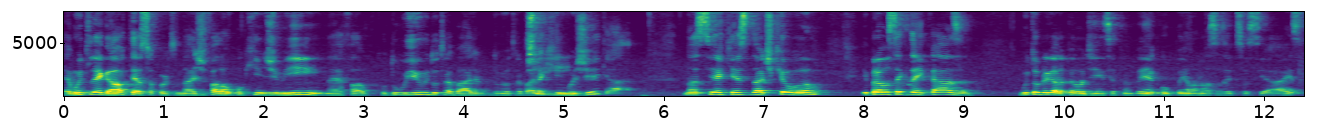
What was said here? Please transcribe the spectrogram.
É muito legal ter essa oportunidade de falar um pouquinho de mim, né? Falar um pouco do Will e do trabalho, do meu trabalho aqui Sim. em Mogi, que ah, nasci aqui, é a cidade que eu amo. E para você que está em casa, muito obrigado pela audiência também. Acompanha lá nossas redes sociais.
